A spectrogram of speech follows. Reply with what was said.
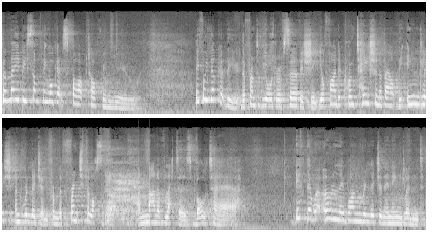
But maybe something will get sparked off in you. If we look at the, the front of the order of service sheet, you'll find a quotation about the English and religion from the French philosopher and man of letters, Voltaire. If there were only one religion in England,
